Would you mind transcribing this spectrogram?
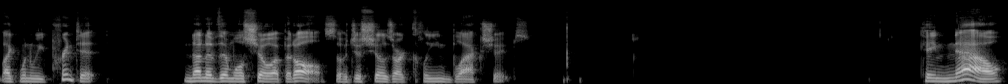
like when we print it, none of them will show up at all. So it just shows our clean black shapes. Okay, now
